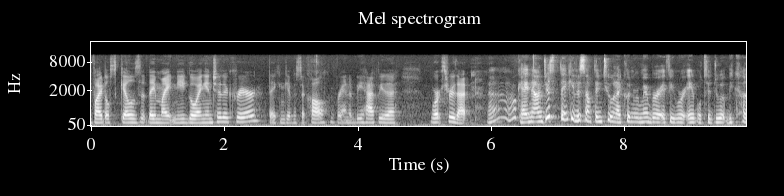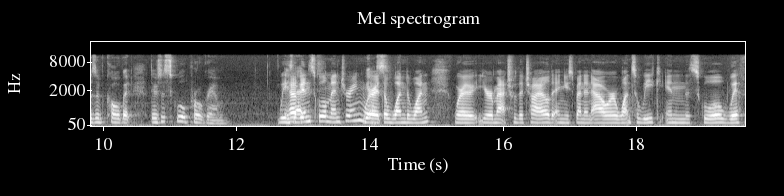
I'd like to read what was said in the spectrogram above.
vital skills that they might need going into their career, they can give us a call. Brianna would be happy to work through that. Ah, okay. Now I'm just thinking of something too, and I couldn't remember if you were able to do it because of COVID. There's a school program. We Is have in-school mentoring where it's a one-to-one, where you're matched with a child and you spend an hour once a week in the school with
